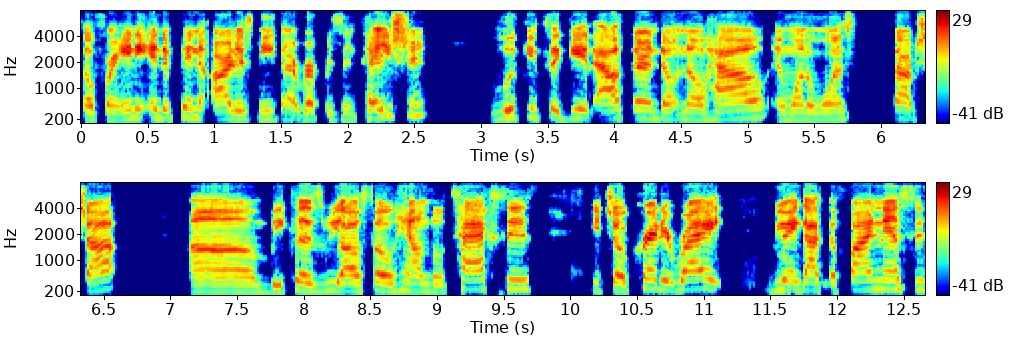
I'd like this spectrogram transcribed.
So for any independent artists need that representation, looking to get out there and don't know how and want a one-stop shop, um, because we also handle taxes, get your credit right. If you ain't got the finances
